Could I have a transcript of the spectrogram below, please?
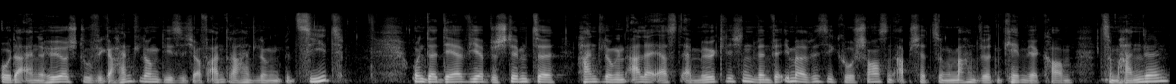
oder eine höherstufige Handlung, die sich auf andere Handlungen bezieht unter der wir bestimmte Handlungen allererst ermöglichen. Wenn wir immer Risiko-Chancen-Abschätzungen machen würden, kämen wir kaum zum Handeln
